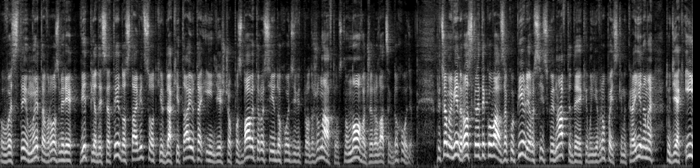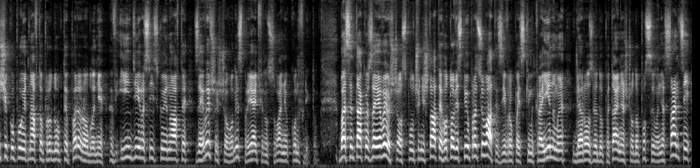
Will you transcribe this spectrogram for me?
ввести мита в розмірі від 50 до 100% для Китаю та Індії, щоб позбавити Росію доходів від продажу нафти, основного джерела цих доходів. При цьому він розкритикував закупівлі російської нафти деякими європейськими країнами, тоді як інші купують нафтопродукти, перероблені в Індії російської нафти, заявивши, що вони сприяють фінансуванню конфлікту. Бесен також заявив, що Сполучені Штати готові співпрацювати з європейськими країнами для розгляду питання щодо посилення санкцій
